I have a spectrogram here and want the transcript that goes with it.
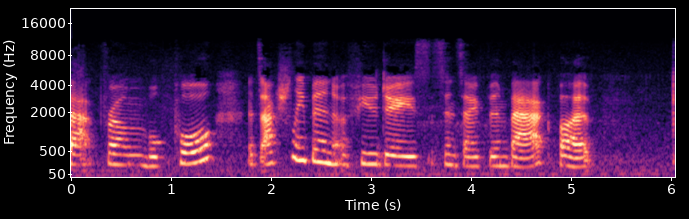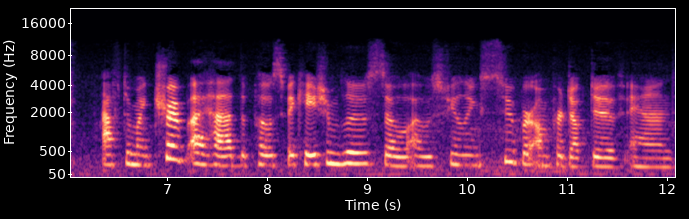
back from Mokpo. It's actually been a few days since I've been back, but after my trip I had the post-vacation blues, so I was feeling super unproductive and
